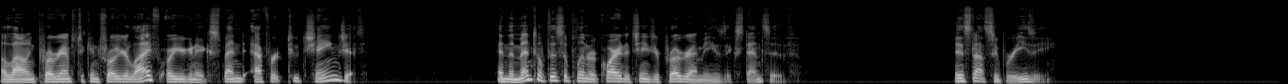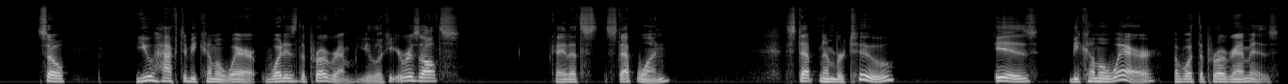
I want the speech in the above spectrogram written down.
allowing programs to control your life, or you're going to expend effort to change it. And the mental discipline required to change your programming is extensive. It's not super easy. So you have to become aware. What is the program? You look at your results. Okay, that's step one. Step number two is become aware of what the program is.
